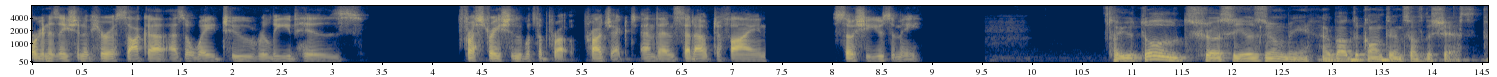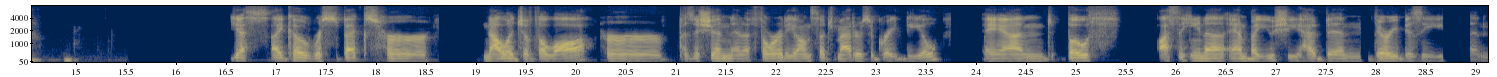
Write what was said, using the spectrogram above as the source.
organization of Hirosaka as a way to relieve his frustration with the pro- project and then set out to find Soshi Uzumi. So you told Soshi Uzumi about the contents of the chest. Yes, Aiko respects her knowledge of the law, her position and authority on such matters a great deal, and both Asahina and Bayushi had been very busy and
